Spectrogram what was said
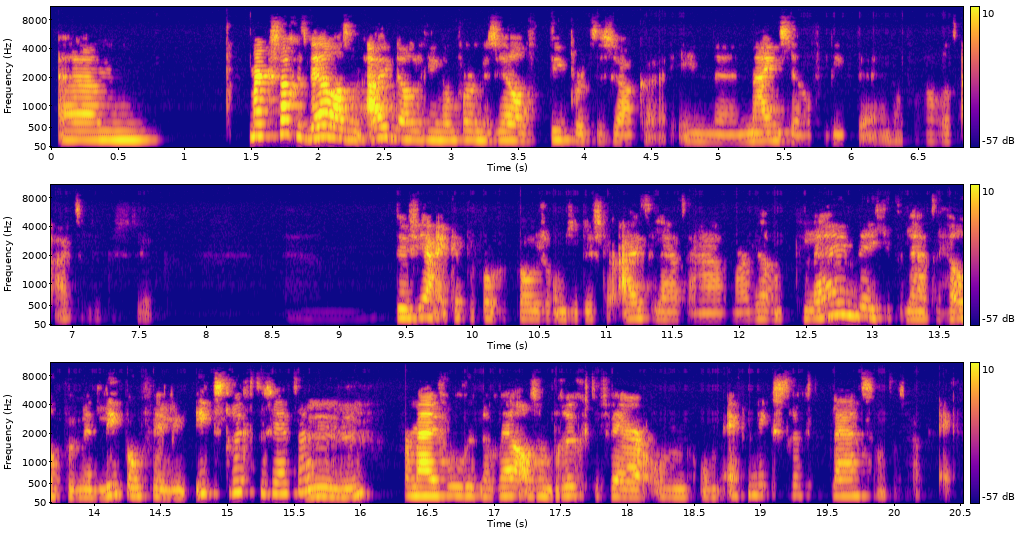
Ehm, maar ik zag het wel als een uitnodiging om voor mezelf dieper te zakken in eh, mijn zelfliefde. En dan vooral het uiterlijke stuk. Ehm, dus ja, ik heb ervoor gekozen om ze dus eruit te laten halen. Maar wel een klein beetje te laten helpen met lipofilling iets terug te zetten. Mhm. Voor mij voelde het nog wel als een brug te ver om, om echt niks terug te plaatsen. Want dan zou ik echt,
